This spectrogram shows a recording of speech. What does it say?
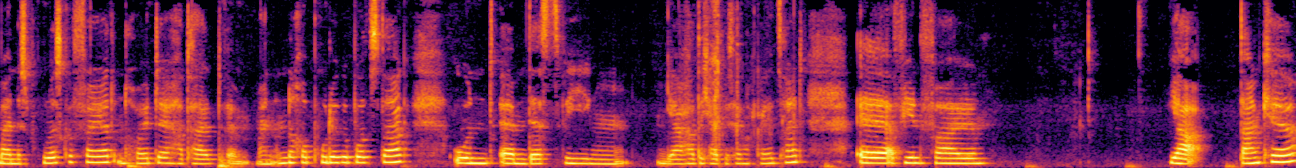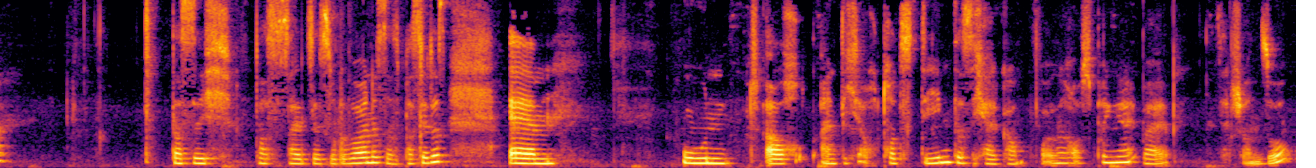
meines Bruders gefeiert und heute hat halt ähm, mein anderer Bruder Geburtstag und ähm, deswegen, ja, hatte ich halt bisher noch keine Zeit. Äh, auf jeden Fall, ja, danke, dass ich, dass es halt jetzt so geworden ist, dass es passiert ist. Ähm, und auch eigentlich auch trotzdem, dass ich halt kaum Folgen rausbringe, weil ist halt schon so.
